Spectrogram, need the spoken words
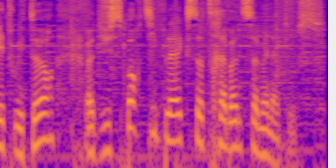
et Twitter du Très bonne semaine à tous.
